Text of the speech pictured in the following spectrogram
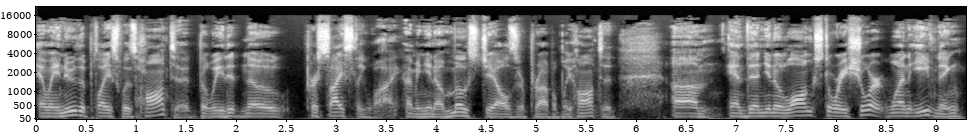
and we knew the place was haunted, but we didn't know precisely why. I mean, you know, most jails are probably haunted. Um, and then, you know, long story short, one evening,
